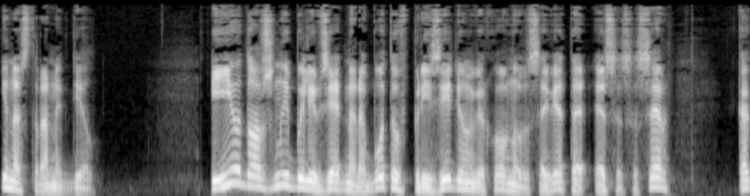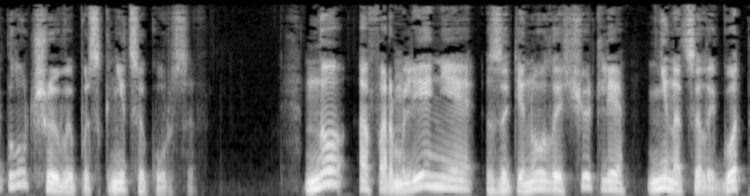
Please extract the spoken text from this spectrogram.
иностранных дел. Ее должны были взять на работу в Президиум Верховного Совета СССР как лучшую выпускницу курсов. Но оформление затянулось чуть ли не на целый год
